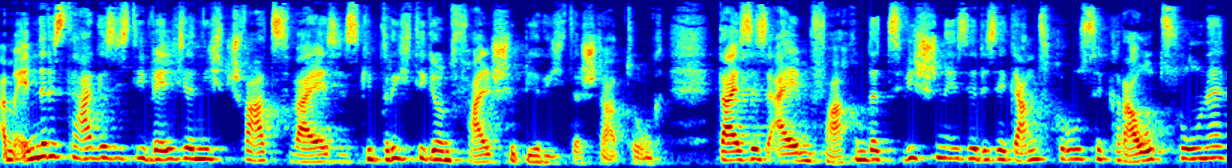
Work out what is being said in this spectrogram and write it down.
Am Ende des Tages ist die Welt ja nicht schwarz-weiß. Es gibt richtige und falsche Berichterstattung. Da ist es einfach. Und dazwischen ist ja diese ganz große Grauzone,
